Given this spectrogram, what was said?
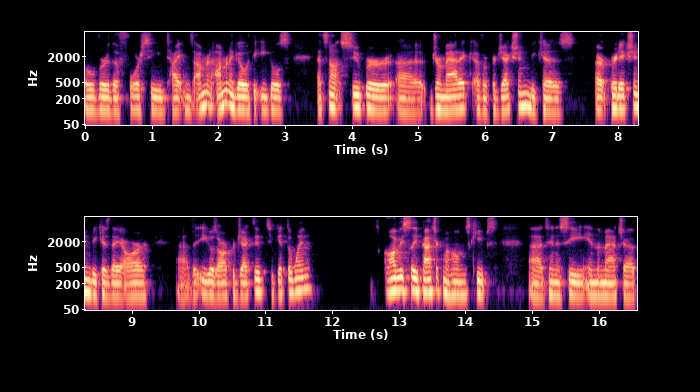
over the four seed Titans, I'm gonna I'm gonna go with the Eagles. That's not super uh, dramatic of a projection because or prediction because they are uh, the Eagles are projected to get the win. Obviously, Patrick Mahomes keeps Tennessee in the matchup.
